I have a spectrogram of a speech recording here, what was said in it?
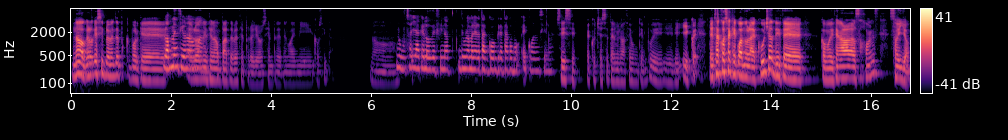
No, creo que simplemente porque... Lo has mencionado Lo he más. mencionado un par de veces, pero yo siempre tengo ahí mi cosita. No... Me gusta ya que lo definas de una manera tan concreta como ecoansiedad. Sí, sí, escuché ese término hace un tiempo y, y- y de estas cosas que cuando las escuchas dices, como dicen ahora los jóvenes, soy yo,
